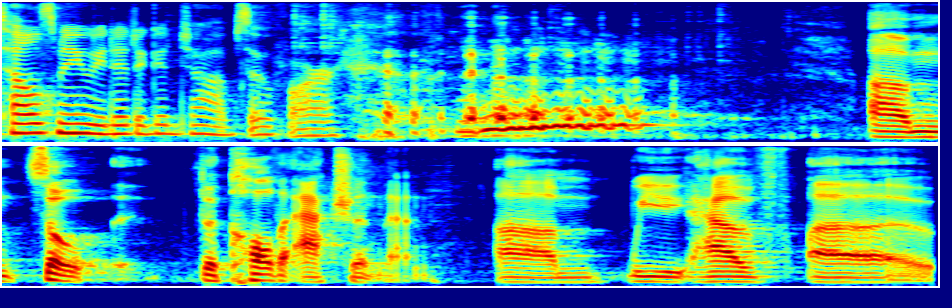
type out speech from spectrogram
Tells me we did a good job so far. So the call to action then. Um, we have, uh,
